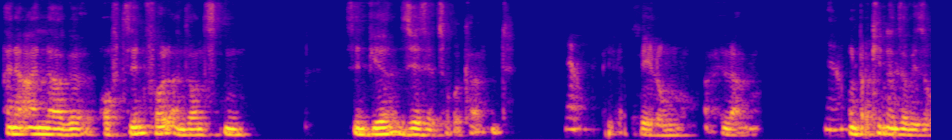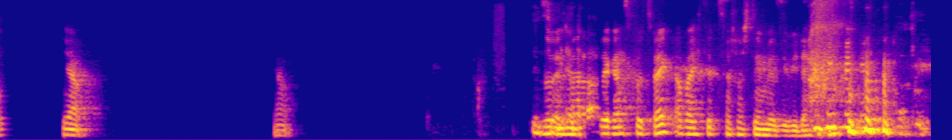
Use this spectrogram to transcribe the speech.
eine Einlage oft sinnvoll, ansonsten sind wir sehr, sehr zurückhaltend ja. mit Empfehlungen, Einlagen. Ja. Und bei Kindern sowieso. Ja. Ja. Sind so, jetzt war ganz kurz weg, aber ich jetzt verstehen wir sie wieder. okay.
